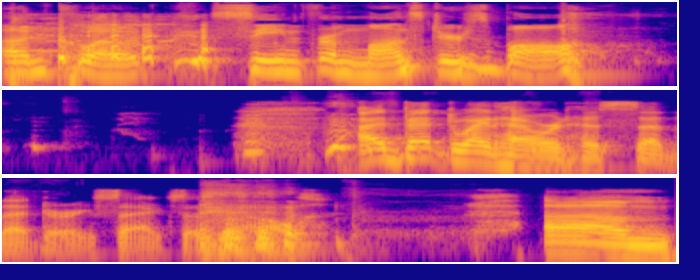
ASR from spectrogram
unquote scene from Monsters Ball. I bet Dwight Howard has said that during sex as well. um,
